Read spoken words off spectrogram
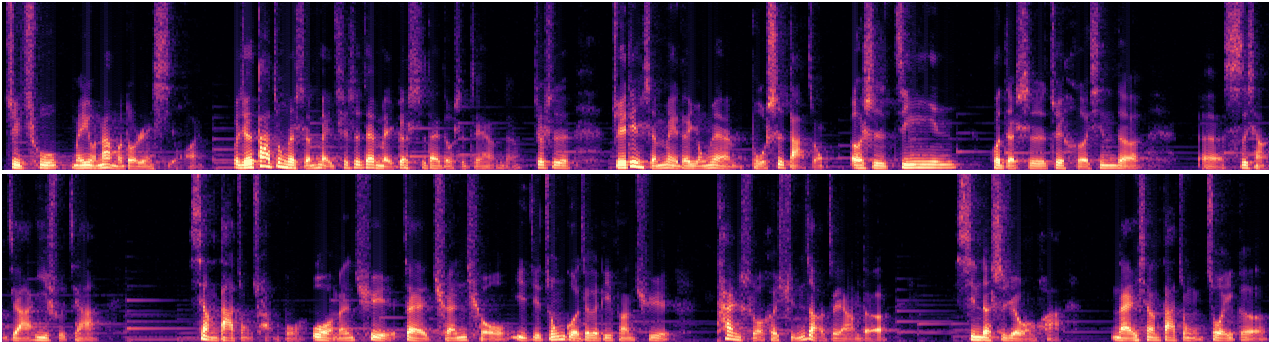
最初没有那么多人喜欢，我觉得大众的审美，其实在每个时代都是这样的。就是决定审美的永远不是大众，而是精英或者是最核心的呃思想家、艺术家向大众传播。我们去在全球以及中国这个地方去探索和寻找这样的新的视觉文化。来向大众做一个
